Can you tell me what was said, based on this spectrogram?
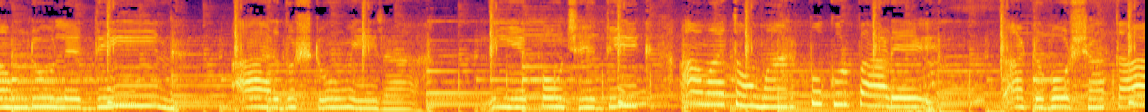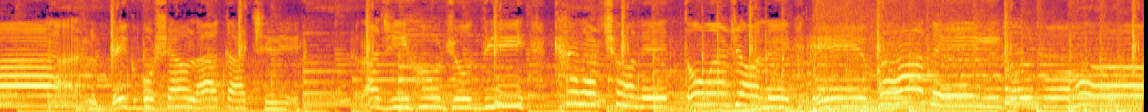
পাউন্ডুলে দিন আর দুষ্টু মেয়েরা নিয়ে পৌঁছে দিক। আমায় তোমার পুকুর পাড়ে কাটবো সাঁতার, দেখব শ্যাওলা গাছে। রাজি হও যদি খেলার ছলে তোমার জলে। এভাবেই গল্প হয়।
